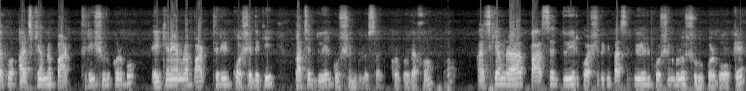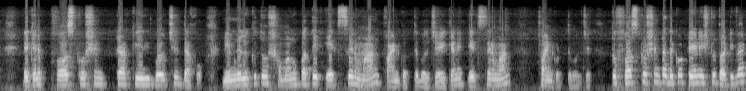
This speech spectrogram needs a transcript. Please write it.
দেখো, আজকে আমরা পার্ট থ্রি শুরু করব। এখানে আমরা পার্ট থ্রির কষে দেখি, পাঁচের দুইয়ের কোশ্চেনগুলো সলভ করব, দেখো। আজকে আমরা পাঁচের দুইয়ের কষে দেখি। পাঁচের দুইয়ের কোশ্চেনগুলো শুরু করব ওকে এখানে ফার্স্ট কোশ্চেনটা কি বলছে? দেখো, নিম্নলিখিত সমানুপাতে এক্সের মান ফাইন্ড করতে বলছে। এখানে এক্সের মান ফাইন্ড করতে বলছে। তো ফার্স্ট কোশ্চেনটা দেখো ten is to thirty five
